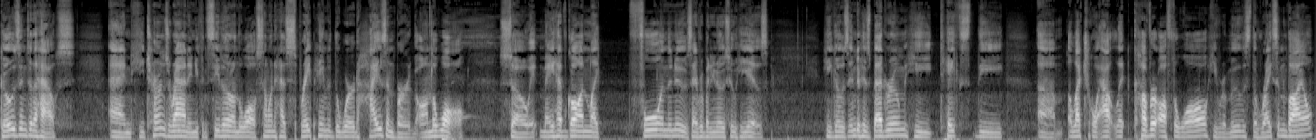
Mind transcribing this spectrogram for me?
goes into the house, and he turns around, and you can see that on the wall. Someone has spray painted the word Heisenberg on the wall, so it may have gone like full in the news. Everybody knows who he is. He goes into his bedroom. He takes the um, electrical outlet cover off the wall. He removes the ricin vial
